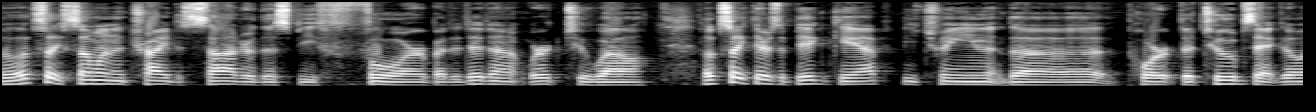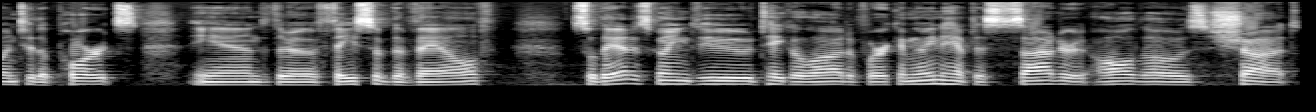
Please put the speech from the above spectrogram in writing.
It looks like someone had tried to solder this before, but it did not work too well. It looks like there's a big gap between the port, the tubes that go into the ports and the face of the valve. So that is going to take a lot of work. I'm going to have to solder all those shut.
